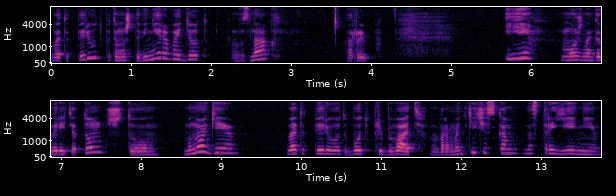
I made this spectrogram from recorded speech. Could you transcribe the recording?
в этот период? Потому что Венера войдет в знак рыб. И можно говорить о том, что многие в этот период будут пребывать в романтическом настроении,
